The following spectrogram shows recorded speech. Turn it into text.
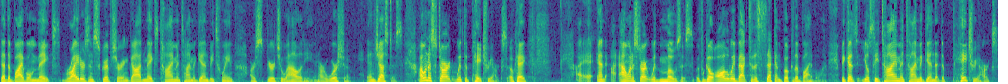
that the Bible makes, writers in Scripture and God makes time and time again between our spirituality and our worship and justice. I want to start with the patriarchs, okay? And I want to start with Moses. If we go all the way back to the second book of the Bible, because you'll see time and time again that the patriarchs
